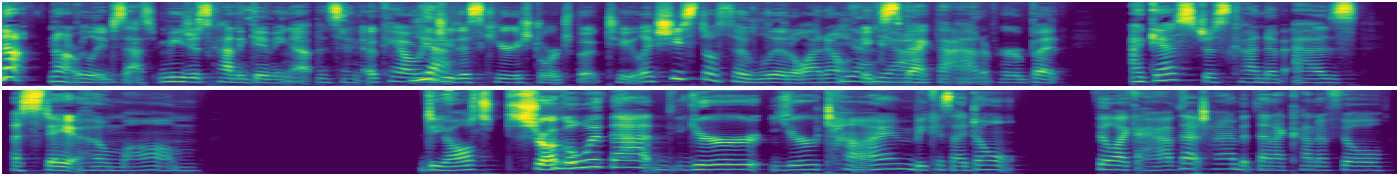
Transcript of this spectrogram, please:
not, not really a disaster. Me just kind of giving up and saying, okay, I'll read Yeah. you this Curious George book too. Like she's still so little. I don't Yeah. Yeah. expect that out of her. But I guess just kind of as a stay at home mom, do y'all struggle with that? Your, your time? Because I don't feel like I have that time, but then I kind of feel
